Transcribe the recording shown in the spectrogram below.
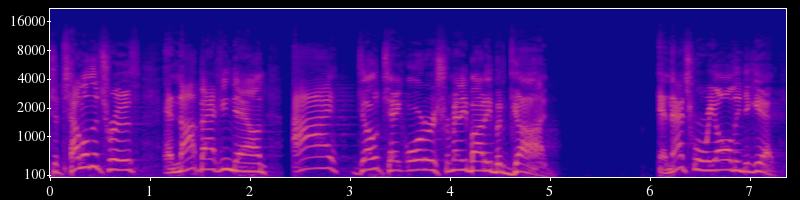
to telling the truth and not backing down, I don't take orders from anybody but God. And that's where we all need to get.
